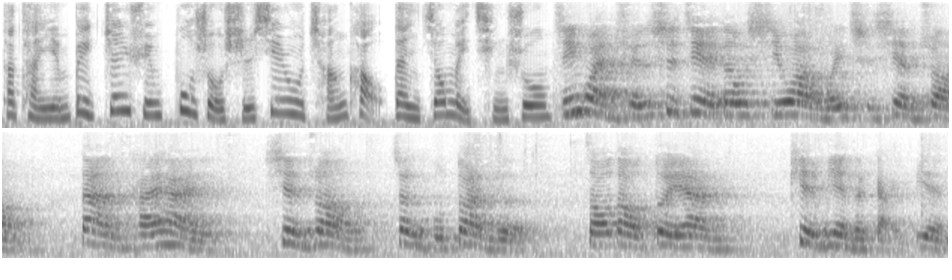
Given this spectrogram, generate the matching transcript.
他坦言被征询副手时陷入长考，但肖美琴说，尽管全世界都希望维持现状，但台海现状正不断的遭到对岸片面的改变，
